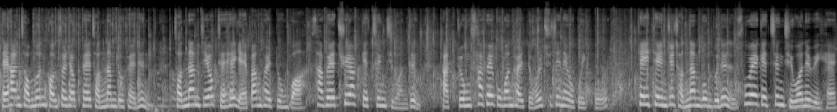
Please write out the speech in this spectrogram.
대한전문건설협회 전남도회는 전남 지역 재해 예방 활동과 사회 취약계층 지원 등 각종 사회공헌 활동을 추진해 오고 있고 KTNG 전남본부는 소외계층 지원을 위해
